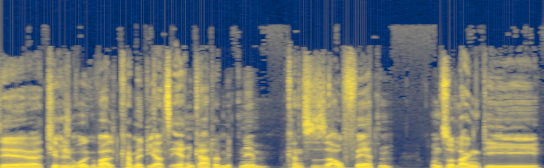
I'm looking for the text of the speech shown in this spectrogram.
der tierischen Urgewalt, kann man die als Ehrenkarte mitnehmen, kannst du sie aufwerten. Und solange die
